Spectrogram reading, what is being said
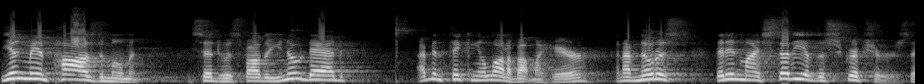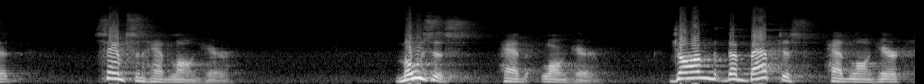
The young man paused a moment and said to his father, You know, Dad, I've been thinking a lot about my hair, and I've noticed that in my study of the scriptures that Samson had long hair. Moses had long hair. John the Baptist had long hair.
